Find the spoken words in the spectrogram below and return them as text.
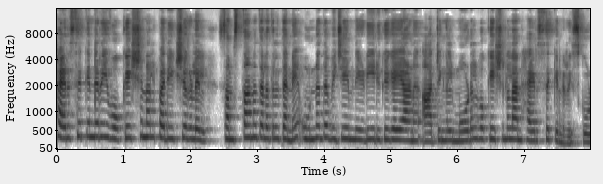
ഹയർ സെക്കൻഡറി വൊക്കേഷണൽ പരീക്ഷകളിൽ സംസ്ഥാന തലത്തിൽ തന്നെ ഉന്നത വിജയം നേടിയിരിക്കുകയാണ് Attingal model vocational and higher secondary school.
